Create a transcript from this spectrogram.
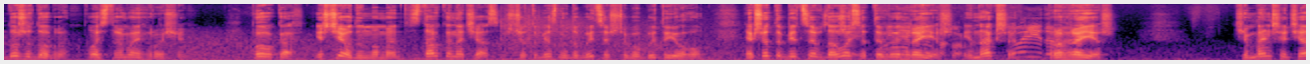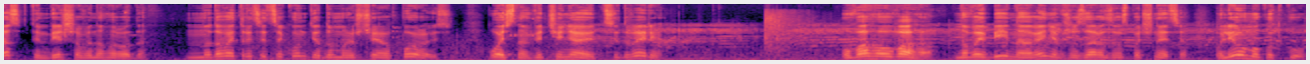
Дуже добре. Ось тримай гроші. По руках. І ще один момент. Ставка на час, що тобі знадобиться, щоб убити його. Якщо тобі це вдалося, ти виграєш. Інакше програєш. Чим менший час, тим більша винагорода. Ну давай 30 секунд, я думаю, що я впораюсь. Ось нам відчиняють ці двері. Увага, увага! Новий бій на арені вже зараз розпочнеться. У лівому кутку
